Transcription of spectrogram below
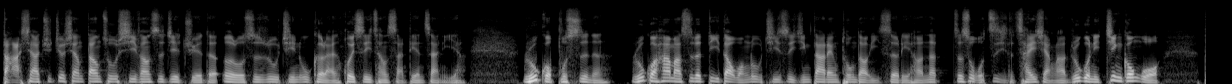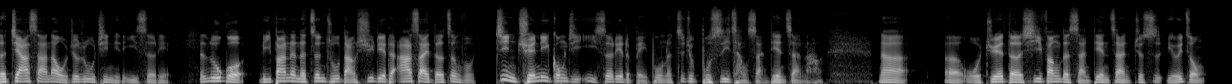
打下去，就像当初西方世界觉得俄罗斯入侵乌克兰会是一场闪电战一样，如果不是呢？如果哈马斯的地道网络其实已经大量通到以色列哈，那这是我自己的猜想啊。如果你进攻我的加萨，那我就入侵你的以色列。如果黎巴嫩的真主党、序列的阿塞德政府尽全力攻击以色列的北部呢，这就不是一场闪电战了哈。那呃，我觉得西方的闪电战就是有一种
